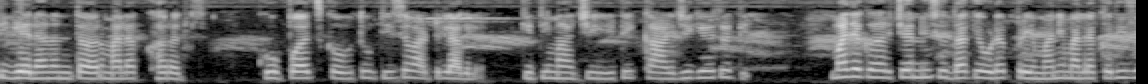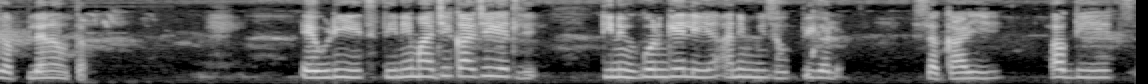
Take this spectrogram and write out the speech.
ती गेल्यानंतर मला खरंच खूपच कौतुकीचं वाटू लागलं. की ती माझी ती काळजी घेत होती. माझ्या घरच्यांनी सुद्धा केवढ्या प्रेमाने मला कधी जपलं नव्हतं. एवढीच तिने माझी काळजी घेतली. ती निघून गेली आणि मी झोपी गेलो. सकाळी अगदीच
